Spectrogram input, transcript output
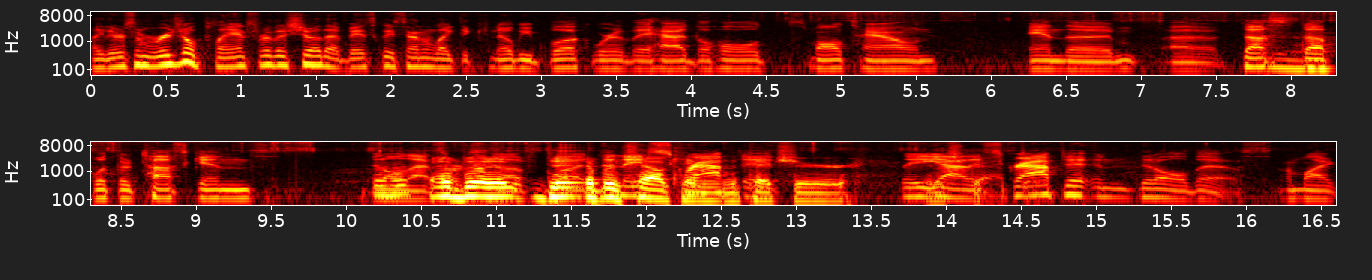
Like there's some original plans for the show that basically sounded like the Kenobi book, where they had the whole small town and the uh, dust up with their Tuskens and all that sort and of then stuff. But then Deborah they Chow came scrapped into the it picture. they and yeah they scrapped it. scrapped it. and did all this i'm like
